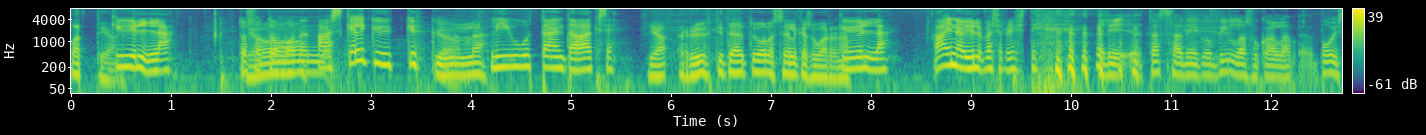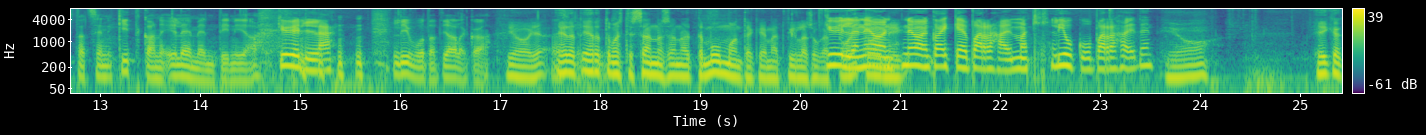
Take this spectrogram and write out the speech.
lattiaan? Kyllä. Tuossa on tuommoinen... Askelkyykky. Kyllä. Liuuttaen taakse. Ja ryhti täytyy olla selkäsuorana. Kyllä. Aina ylväsryhti. Eli tässä niin kuin villasukalla poistat sen kitkan elementin ja Kyllä. livutat jalkaa. Joo, ja ehdot, ehdottomasti Sanna sanoi, että mummon tekemät villasukat Kyllä, ne on, ne on kaikkein parhaimmat, liukuu parhaiten. Joo. Eikä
